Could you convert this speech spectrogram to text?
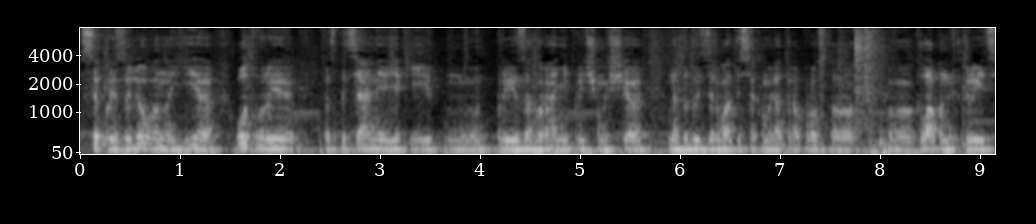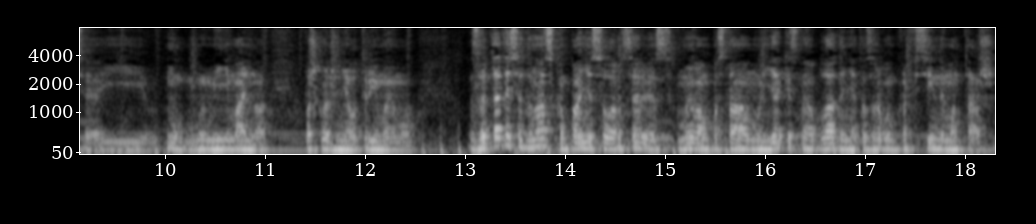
все проізольовано, є отвори спеціальні, які при загоранні, причому ще не дадуть зірватися акумулятора, просто е, клапан відкриється і ну, ми мінімально пошкодження отримаємо. Звертайтеся до нас, компанія Solar Service. Ми вам поставимо якісне обладнання та зробимо професійний монтаж.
